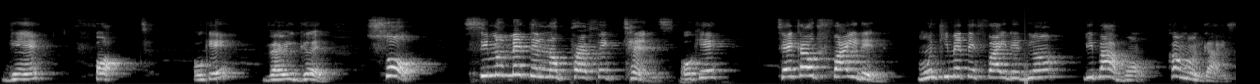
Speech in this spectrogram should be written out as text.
Gen fought. Okay? Very good. So, si ma mette no perfect tense, okay? Take out fighted. Moun ki mette fighted lan, li ba bon. Come on, guys.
